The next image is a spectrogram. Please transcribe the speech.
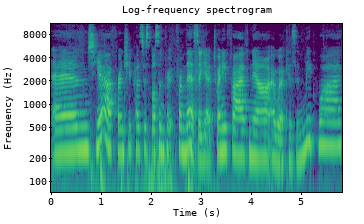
and yeah, our friendship has just blossomed from there. So, yeah, 25 now. I work as a midwife.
